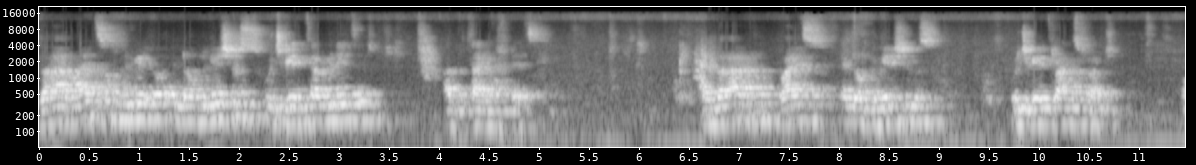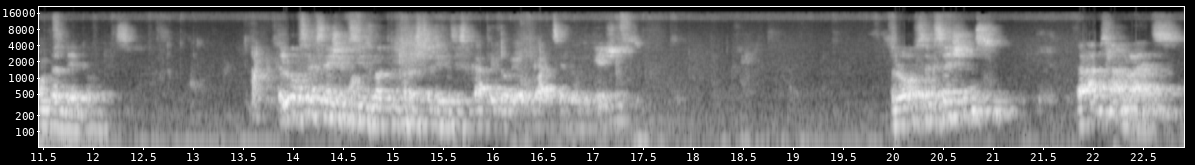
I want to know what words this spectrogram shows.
There are rights and obligations which get terminated at the time of death. And there are rights and obligations which get transferred on the date of death. The law of succession is not interested in this category of rights and obligations. The law of successions, there are some rights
